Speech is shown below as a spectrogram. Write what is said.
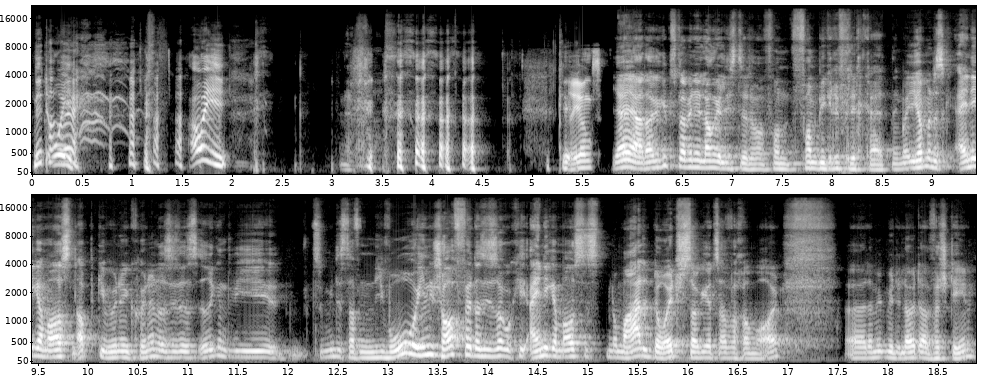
Nicht ui! Aui! So, Jungs, Ja, ja, da gibt's glaube ich, eine lange Liste von, von Begrifflichkeiten. Ich, meine, ich habe mir das einigermaßen abgewöhnen können, dass ich das irgendwie zumindest auf ein Niveau hin schaffe, dass ich sage, okay, einigermaßen ist normal Deutsch, sage ich jetzt einfach einmal, äh, damit mir die Leute auch verstehen.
